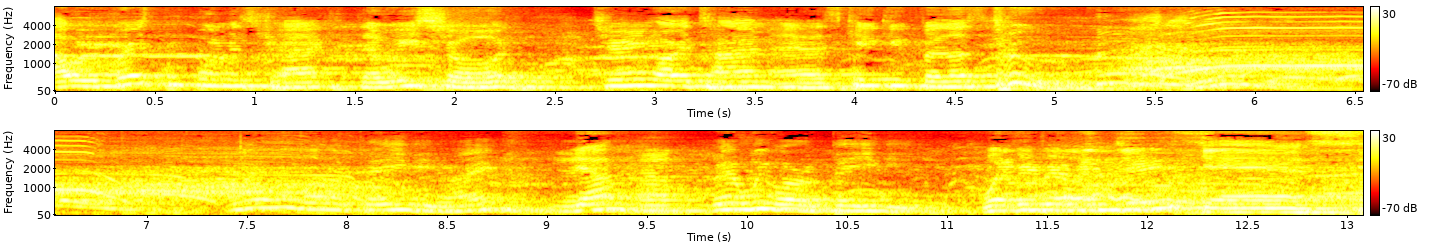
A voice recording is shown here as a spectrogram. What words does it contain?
our first performance track that we showed during our time as KQ Fellaz 2. When we were a baby, right? Yeah. yeah. When we were a baby. When we were ninjas? Yes.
